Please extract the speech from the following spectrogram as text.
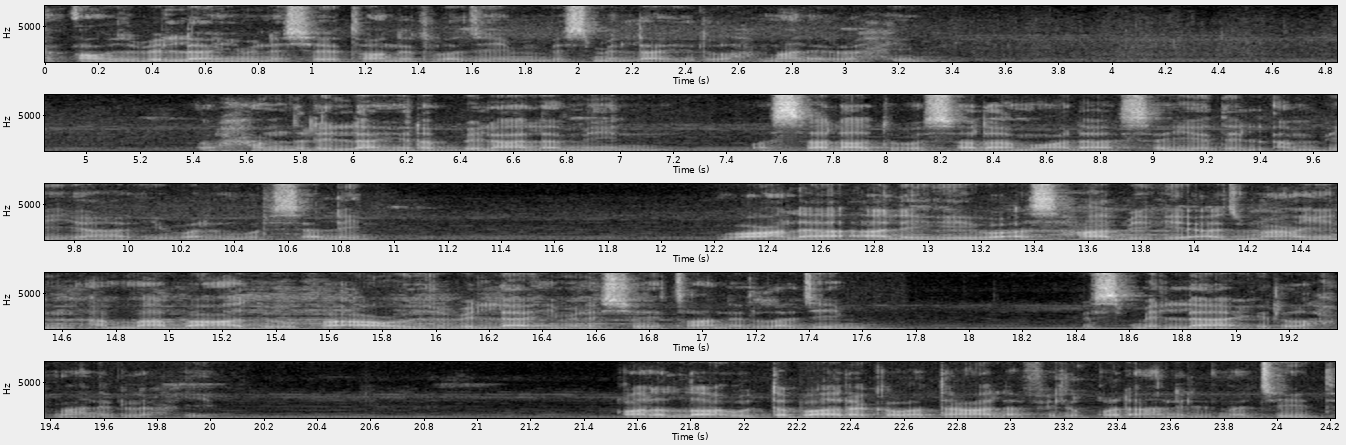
اعوذ باللہ من الشیطان الرجیم، بسم اللہ الرحمن الرحیم۔ الحمدللہ رب العالمین، والصلاة والسلام علی سید الانبیاء والمرسلین۔ وعلى آلہ واصحابہ اجمعین، اما بعد، فاعوذ باللہ من الشیطان الرجیم۔ بسم اللہ الرحمن الرحیم۔ قال اللہ تبارک و تعالی فی القرآن المجید،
